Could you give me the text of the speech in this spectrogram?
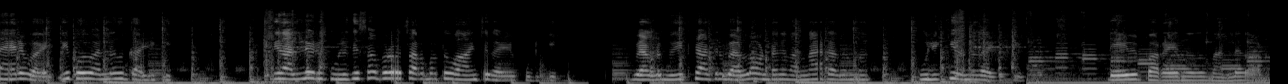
നേരമായി. നീ പോയി വല്ലതും കഴിക്കും. നീ നല്ലൊരു കുളിക്ക് സർബത്ത് വാങ്ങിച്ച് കഴി കുടിക്കും. വെള്ളം വീട്ടിനകത്തിൽ വെള്ളം ഉണ്ടെങ്കിൽ നന്നായിട്ട് അതൊന്ന് കുലുക്കി ഒന്ന് കഴിക്കും. ദേവി പറയുന്നത് നല്ലതാണ്.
